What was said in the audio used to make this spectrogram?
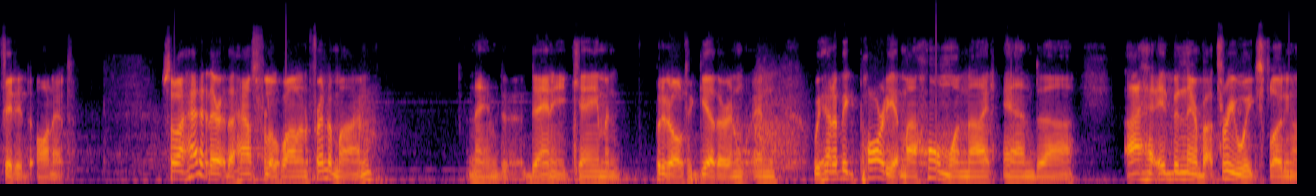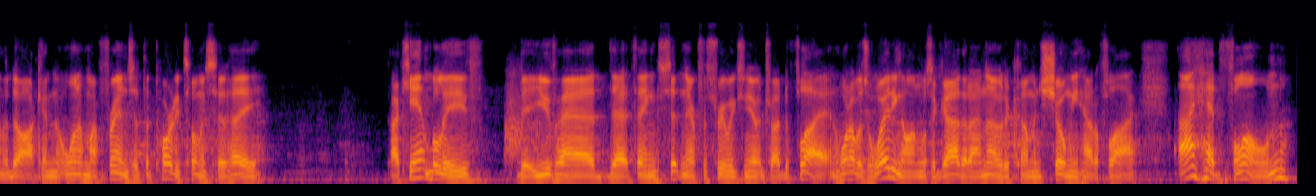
fitted on it. So I had it there at the house for a little while, and a friend of mine named Danny came and put it all together, and and we had a big party at my home one night, and. Uh, I had it'd been there about three weeks floating on the dock, and one of my friends at the party told me, said, "Hey, I can't believe that you've had that thing sitting there for three weeks and you haven't tried to fly it. And what I was waiting on was a guy that I know to come and show me how to fly. I had flown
